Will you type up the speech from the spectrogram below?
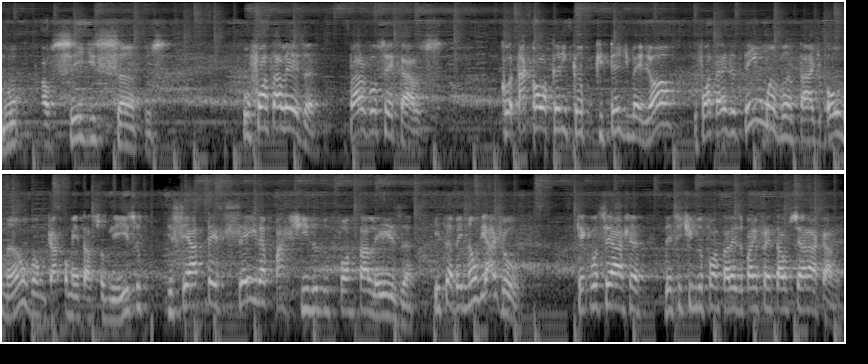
no Alcides Santos. O Fortaleza, para você, Carlos, tá colocando em campo o que tem de melhor, o Fortaleza tem uma vantagem ou não, vamos já comentar sobre isso, de ser a terceira partida do Fortaleza. E também não viajou. O que, é que você acha desse time do Fortaleza para enfrentar o Ceará, Carlos?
